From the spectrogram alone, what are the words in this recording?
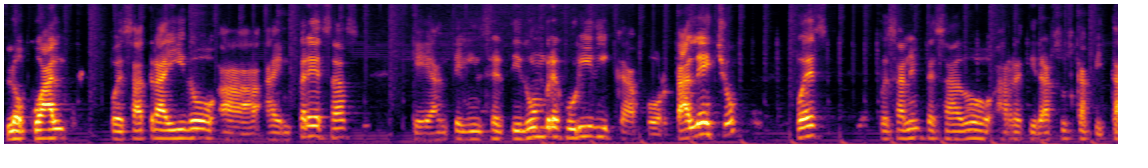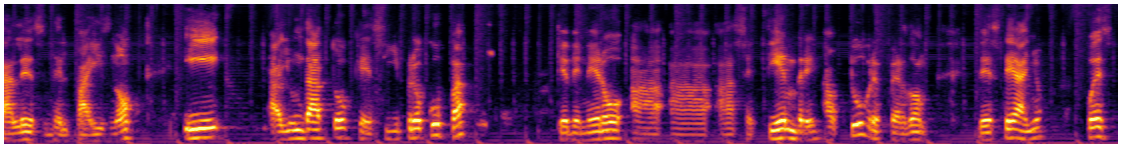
Lo cual pues ha traído a, empresas que ante la incertidumbre jurídica por tal hecho, pues, pues han empezado a retirar sus capitales del país, ¿no? Y hay un dato que sí preocupa, que de enero a, a septiembre, a octubre, perdón, de este año, pues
